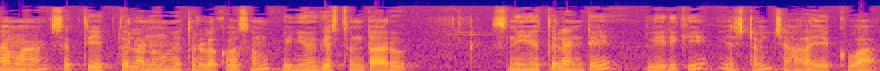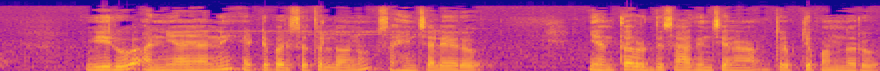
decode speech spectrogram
తమ శక్తియుక్తులను ఇతరుల కోసం వినియోగిస్తుంటారు. స్నేహితులంటే వీరికి ఇష్టం చాలా ఎక్కువ. వీరు అన్యాయాన్ని ఎట్టి పరిస్థితుల్లోనూ సహించలేరు. ఎంత వృద్ధి సాధించినా తృప్తి పొందరు.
